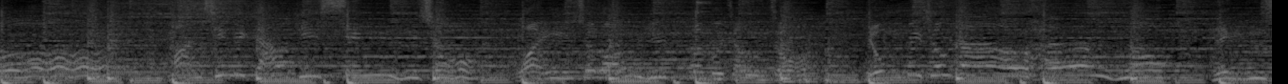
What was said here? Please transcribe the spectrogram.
我。星座，為着朗月分配就座，用悲壯交響樂，令情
